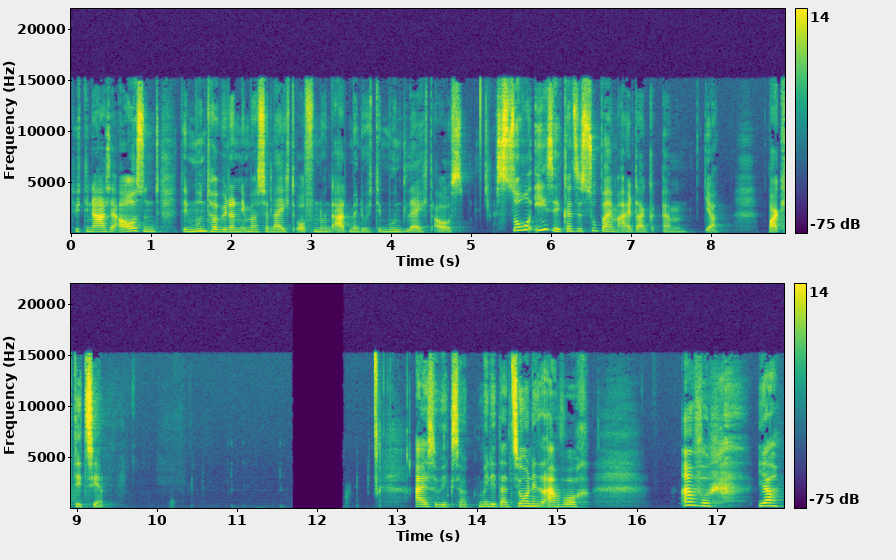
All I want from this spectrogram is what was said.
durch die Nase aus und den Mund habe ich dann immer so leicht offen und atme durch den Mund leicht aus. So easy, kannst du super im Alltag ähm, ja, praktizieren. Also wie gesagt, Meditation ist einfach, einfach, ja,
